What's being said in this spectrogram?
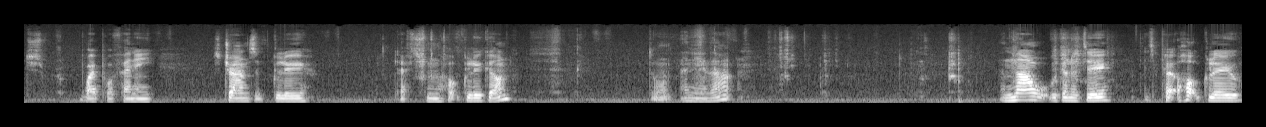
Just wipe off any strands of glue left from the hot glue gun. Don't want any of that. And now what we're going to do is put hot glue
